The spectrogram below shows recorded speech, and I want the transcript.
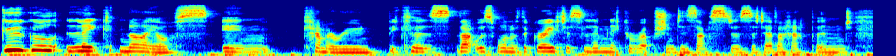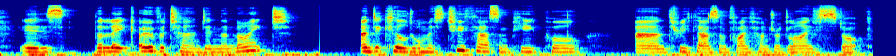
Google Lake Nyos in Cameroon because that was one of the greatest limnic eruption disasters that ever happened is the lake overturned in the night and it killed almost 2000 people and 3500 livestock.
